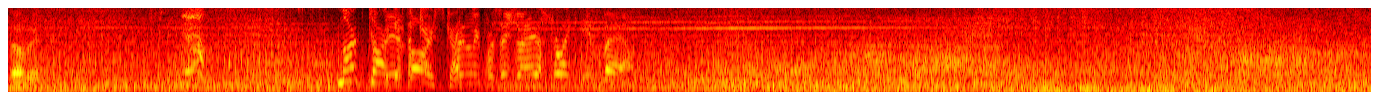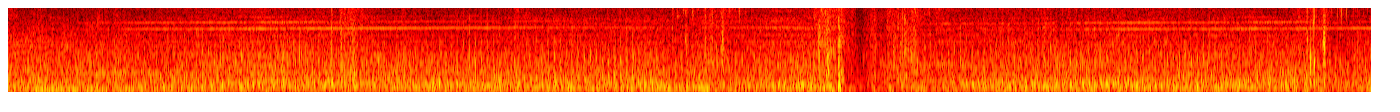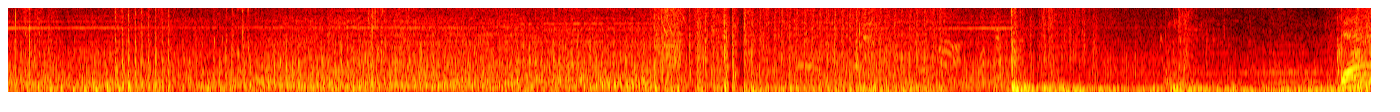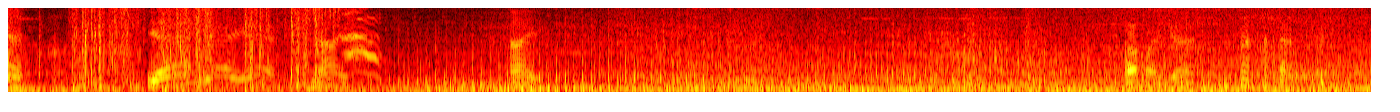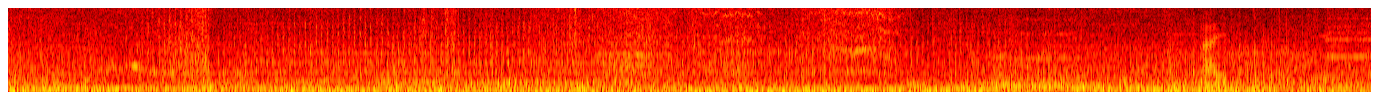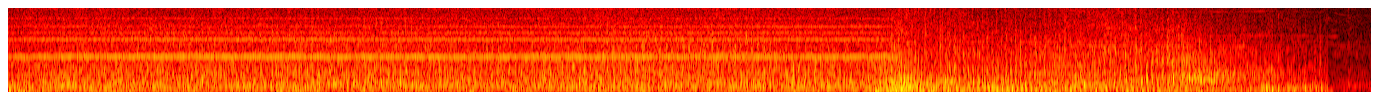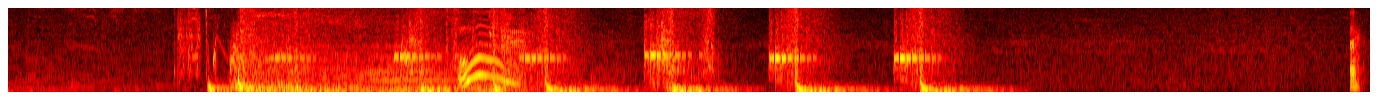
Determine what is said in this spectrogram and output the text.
Sorry. Mark target for airstrike. Friendly precision airstrike inbound. Yeah! Yeah, yeah, yeah. Nice. Nice. Oh my god.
